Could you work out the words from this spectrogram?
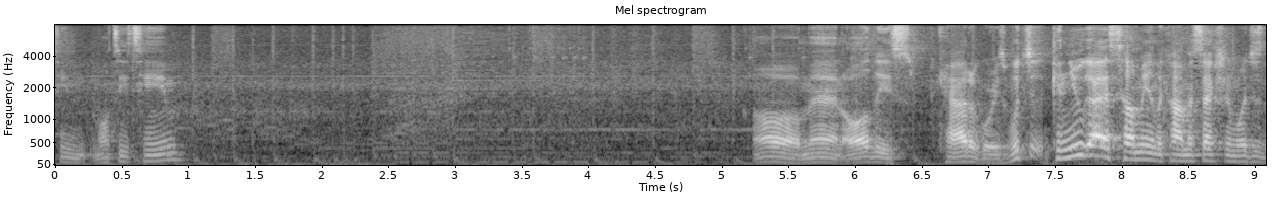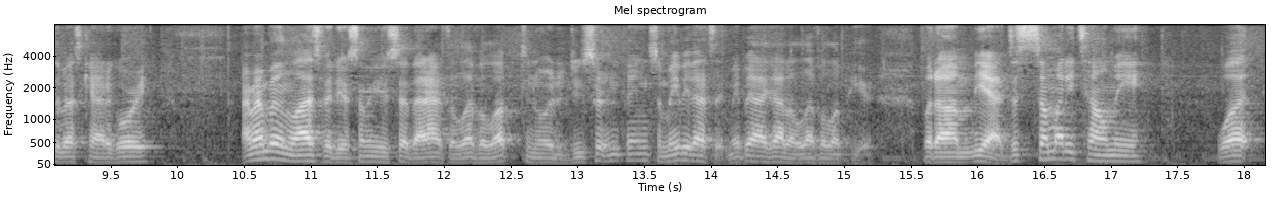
team multi-team. Oh man, all these categories. Which can you guys tell me in the comment section which is the best category? I remember in the last video some of you said that I have to level up in order to do certain things, so maybe that's it. Maybe I gotta level up here. But um, yeah, just somebody tell me what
